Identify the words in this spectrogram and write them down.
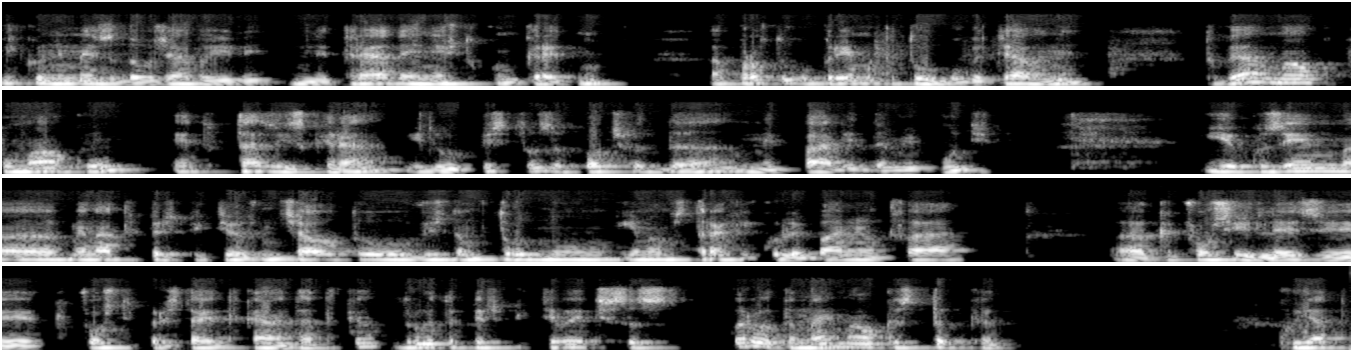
никой не ме задължава или не трябва да е нещо конкретно, а просто го приема като обогатяване, тогава малко по малко ето тази искра или описто започва да ме пали, да ме буди. И ако вземем едната перспектива в началото, виждам трудно, имам страх и колебания от това какво ще излезе, какво ще представи и така нататък. Другата перспектива е, че с първата най-малка стъпка, която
